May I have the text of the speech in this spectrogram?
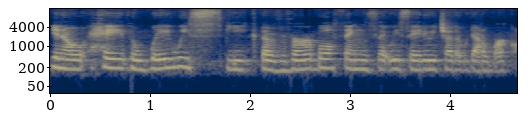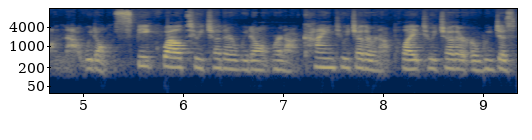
you know, hey, the way we speak, the verbal things that we say to each other, we got to work on that. We don't speak well to each other. We don't, we're not kind to each other. We're not polite to each other. Or we just,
